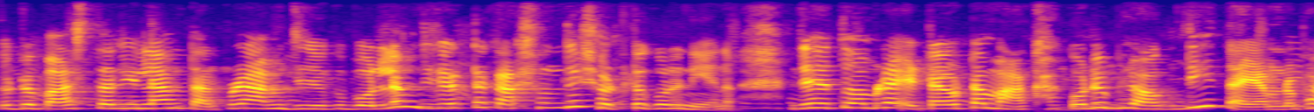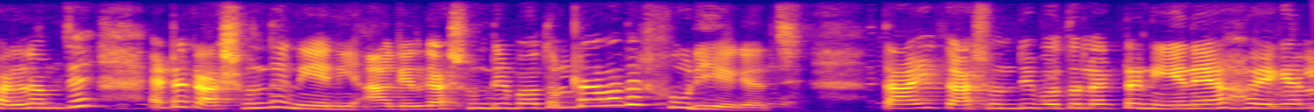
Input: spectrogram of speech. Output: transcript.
দুটো পাস্তা নিলাম, তারপরে আমি জিজুকে বললাম, জিজু, একটা কাসুন্দি ছোট্ট করে নিয়ে না যেহেতু আমরা এটা ওটা মাখা করে ব্লক দিই, তাই আমরা ভাবলাম যে একটা কাসুন্দি নিয়ে নিই। আগের কাসুন্দির বোতলটা আমাদের ফুরিয়ে গেছে। তাই কাসুন্দি বোতল একটা নিয়ে নেওয়া হয়ে গেল।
